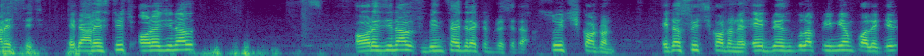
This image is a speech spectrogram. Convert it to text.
আনস্টিচ এটা আনস্টিচ অরিজিনাল অরিজিনাল বিন সাইজের একটা ড্রেস এটা। সুইচ কটন এটা সুইচ কটনের এই ড্রেসগুলো প্রিমিয়াম কোয়ালিটির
